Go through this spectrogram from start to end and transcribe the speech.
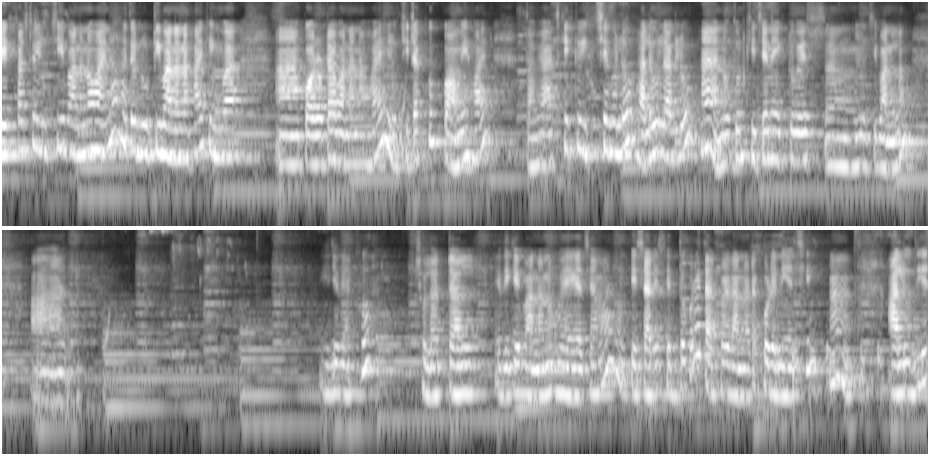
ব্রেকফাস্টে লুচি বানানো হয় না, হয়তো রুটি বানানো হয় কিংবা পরোটা বানানো হয়, লুচিটা খুব কমই হয়। তবে আজকে একটু ইচ্ছে হলো, ভালোও লাগল হ্যাঁ নতুন কিচেনে একটু বেশ লুচি বানালাম। আর এই যে দেখো ছোলার ডাল এদিকে বানানো হয়ে গেছে আমার। প্রেসারে সেদ্ধ করে তারপরে রান্নাটা করে নিয়েছি। হুম, আলু দিয়ে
